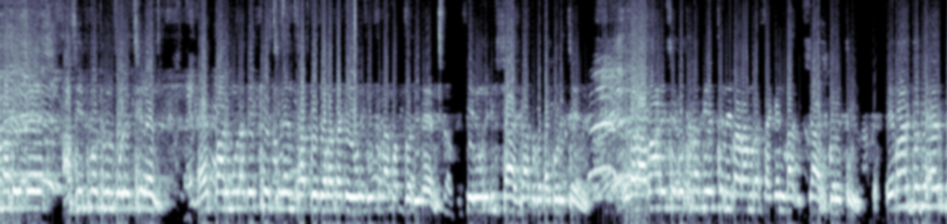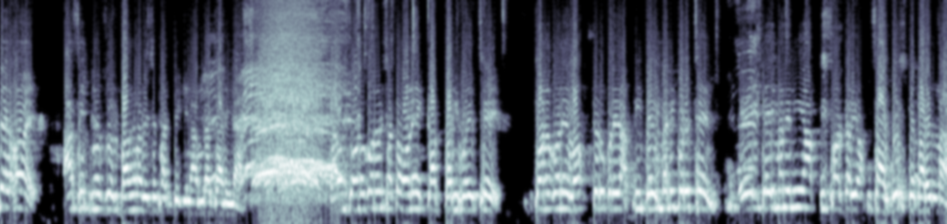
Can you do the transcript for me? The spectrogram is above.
আমাদেরকে আসিফ নজরুল বলেছিলেন, একবার মুলা দেখিয়েছিলেন, ছাত্র জনতাকে উনি ঘোষণাপত্র দিবেন। তিনি উনি বিশ্বাসঘাতকতা করেছেন। এবার আবার এসে ঘোষণা দিয়েছেন, এবার আমরা সেকেন্ড বার বিশ্বাস করেছি। এবার যদি হেরফের হয়, আসিফ নজরুল বাংলাদেশে থাকবে কিনা আমরা জানি না। কারণ জনগণের সাথে অনেক গাদ্দারি হয়েছে। জনগণের রক্তের উপরে আপনি বেইমানি করেছেন। এই বেইমানি নিয়ে আপনি সরকারি অফিসার বসতে পারেন না।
